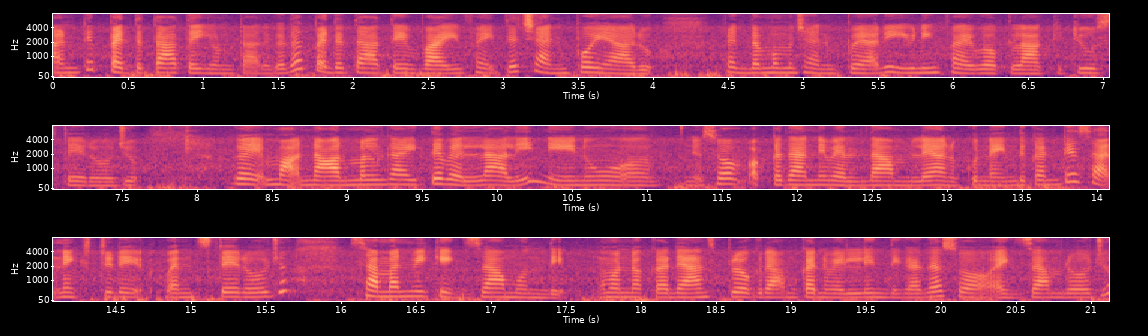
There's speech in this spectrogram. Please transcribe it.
అంటే పెద్ద తాతయ్య ఉంటారు కదా పెద్ద తాతయ్య వైఫ్ అయితే చనిపోయారు. పెద్దమ్మమ్మ చనిపోయారు ఈవినింగ్ ఫైవ్ ఓ క్లాక్కి ట్యూస్డే రోజు. నార్మల్గా అయితే వెళ్ళాలి. నేను సో ఒక్కదాన్ని వెళ్దాంలే అనుకున్నా. ఎందుకంటే నెక్స్ట్ డే వెన్స్డే రోజు సమన్ వీక్ ఎగ్జామ్ ఉంది. మొన్న ఒక డ్యాన్స్ ప్రోగ్రామ్ కానీ వెళ్ళింది కదా సో ఎగ్జామ్ రోజు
